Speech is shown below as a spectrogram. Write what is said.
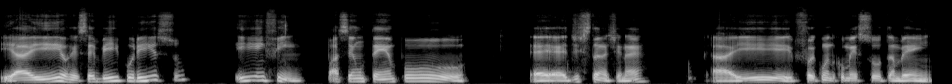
E aí eu recebi por isso, e enfim, passei um tempo é, distante, né? Aí foi quando começou também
